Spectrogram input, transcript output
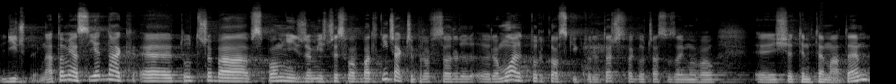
liczby. Natomiast jednak tu trzeba wspomnieć, że Mieczysław Bartniczak czy profesor Romuald Turkowski, który też swego czasu zajmował się tym tematem,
